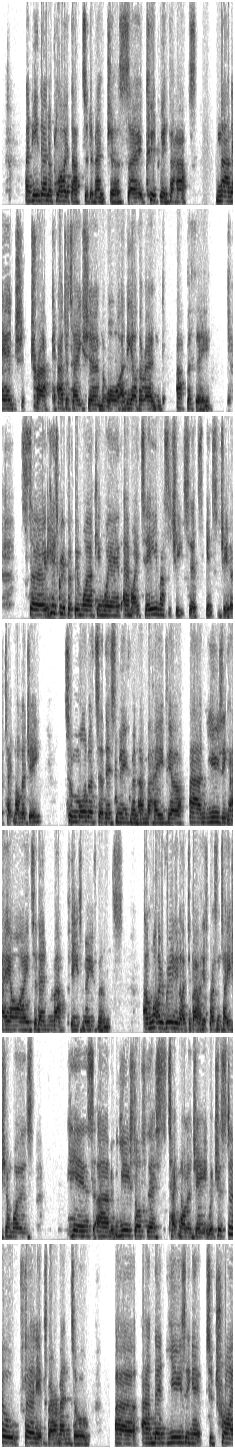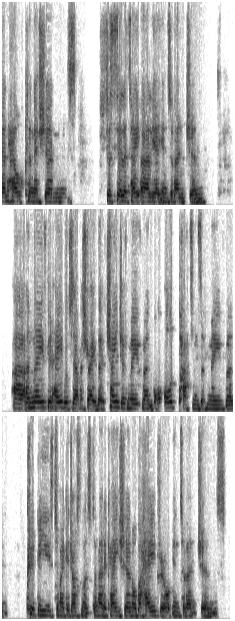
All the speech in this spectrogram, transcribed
And he then applied that to dementia. So, could we perhaps manage, track agitation, or at the other end, apathy? So his group have been working with MIT, Massachusetts Institute of Technology, to monitor this movement and behaviour and using AI to then map these movements. And what I really liked about his presentation was his um, use of this technology, which is still fairly experimental, uh, and then using it to try and help clinicians facilitate earlier intervention. Uh, and they've been able to demonstrate that change of movement or odd patterns of movement could be used to make adjustments to medication or behavioural interventions.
